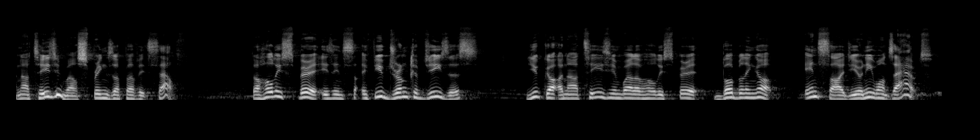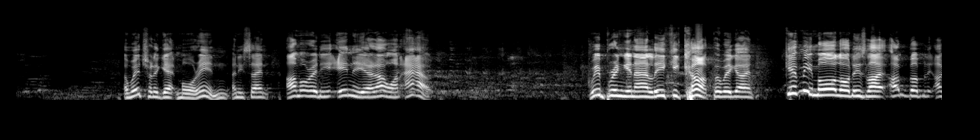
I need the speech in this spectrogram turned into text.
An artesian well springs up of itself. The Holy Spirit is in. If you've drunk of Jesus, you've got an artesian well of Holy Spirit bubbling up inside you, and He wants out. And we're trying to get more in, and He's saying, I'm already in here and I want out. we're bringing our leaky cup, and we're going, Give me more, Lord. He's like, I'm bubbly. I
